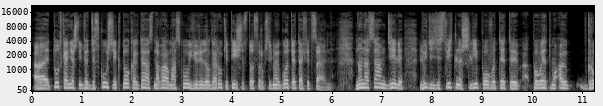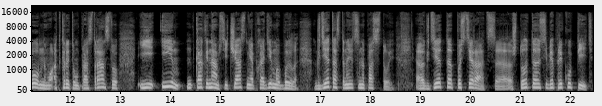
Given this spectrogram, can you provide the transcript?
А, тут, конечно, идет дискуссия, кто когда основал Москву, Юрий Долгорукий, 1147 год, это официально. Но на самом деле люди действительно шли по вот этой, по этому огромному открытому пространству, и им, как и нам сейчас, необходимо было где-то остановиться на постой, а, где-то постираться, что-то себе прикупить,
